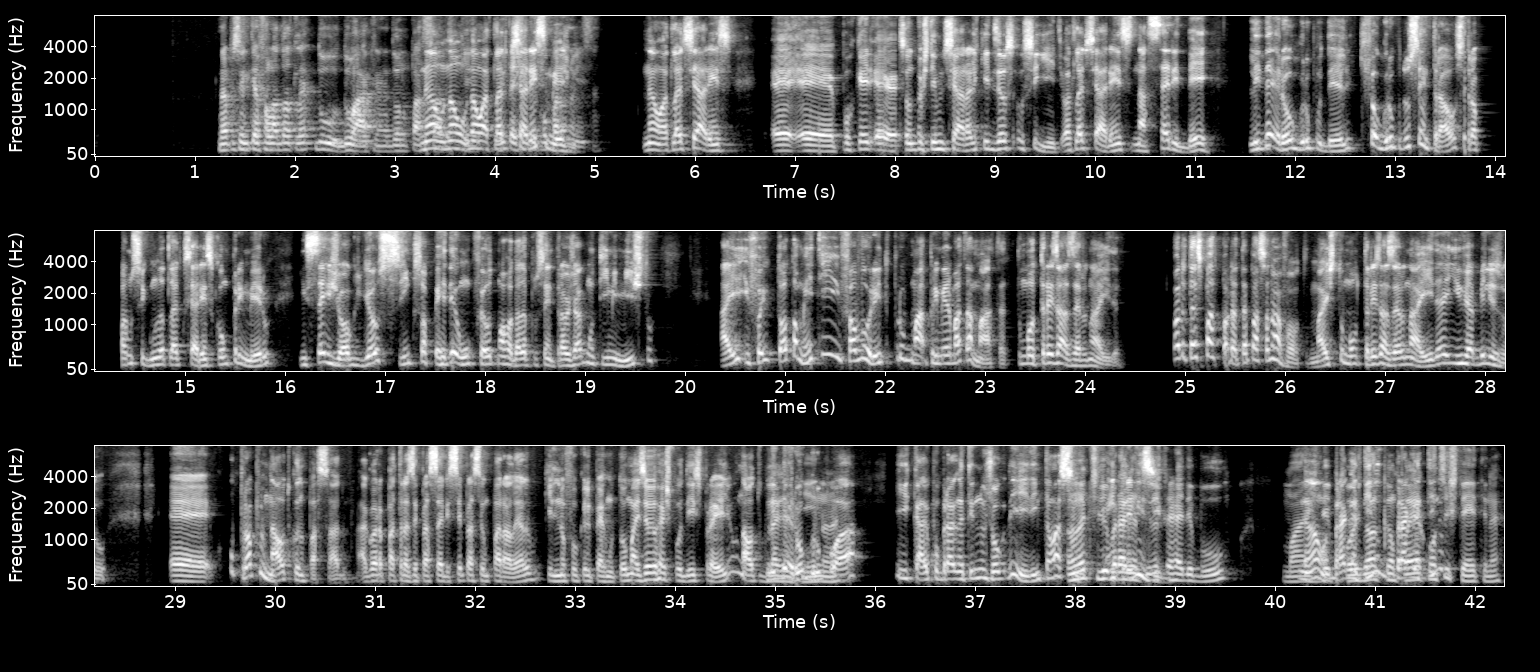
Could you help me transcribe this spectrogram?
Não é possível que tenha falado do Atlético do, do Acre, né, do ano passado. Não, não, não, o Atlético Cearense mesmo. Não, o Atlético Cearense. É, é porque é, são dois times do Ceará, ele quer dizer o, o, seguinte: o Atlético Cearense, na Série D, liderou o grupo dele, que foi o grupo do Central. O Central no segundo, o Atlético Cearense como primeiro, em seis jogos, ganhou cinco, só perdeu um, que foi a última rodada para o Central, já com um time misto. Aí foi totalmente favorito para o primeiro mata-mata. Tomou 3 a 0 na ida. Pode até, pode até passar na volta, mas tomou 3 a 0 na ida e inviabilizou. É, o próprio Náutico ano passado, agora para trazer para a Série C para ser um paralelo, que ele não foi o que ele perguntou, mas eu respondi isso para ele. O Náutico liderou o grupo né? A e caiu para o Bragantino no jogo de ida. Então, assim, Antes do é Bragantino ser Red Bull, mas não, depois Bragantino, de campanha Bragantino, consistente, né?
